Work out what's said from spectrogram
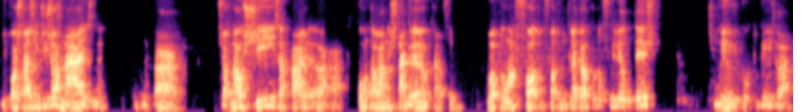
de postagem de jornais, né? Ah, jornal X, a página, a conta lá no Instagram, o cara fez botou uma foto, uma foto muito legal. Quando eu fui ler o texto, tinha um erro de português lá.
